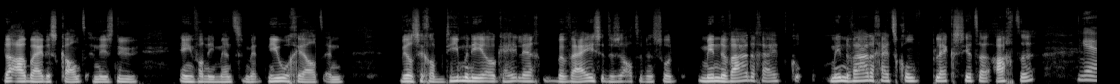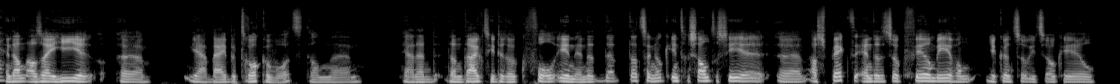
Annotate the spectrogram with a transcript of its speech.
de arbeiderskant en is nu een van die mensen met nieuw geld. En wil zich op die manier ook heel erg bewijzen. Dus altijd een soort minderwaardigheid, minderwaardigheidscomplex zit erachter. En dan als hij hier eh, ja, bij betrokken wordt, dan, eh, ja, dan, dan duikt hij er ook vol in. En dat, dat, dat zijn ook interessante zeer, eh, aspecten. En dat is ook veel meer van, je kunt zoiets ook heel,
